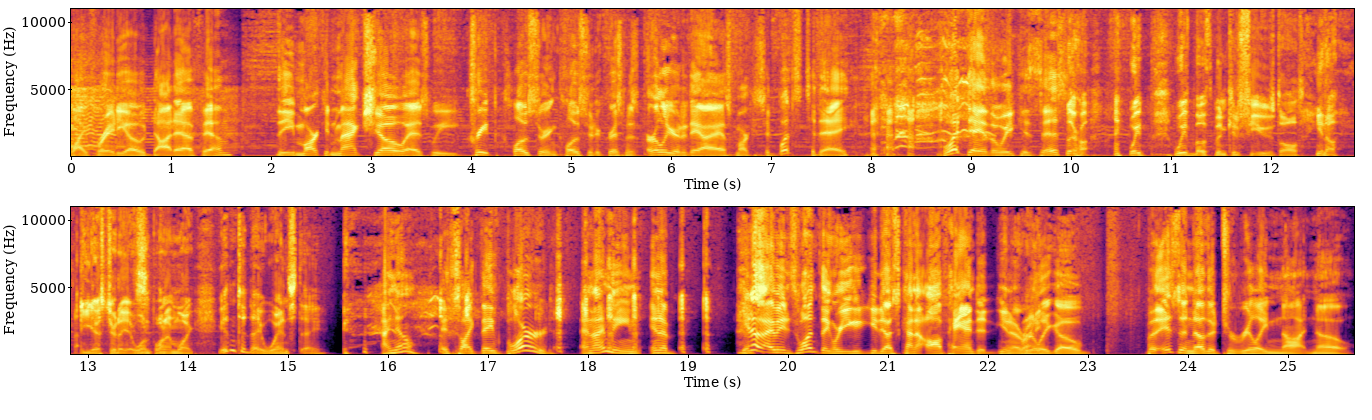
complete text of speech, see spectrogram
liferadio.fm. The Mark and Mac show as we creep closer and closer to Christmas. Earlier today, I asked Mark, I said, What's today? what day of the week is this? All, we've we've both been confused all you know yesterday at one point i'm like isn't today wednesday I know. It's like they've blurred. And I mean, in a, you know, I mean, it's one thing where you, you just kind of offhanded, you know, really go, but it's another to really not know.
